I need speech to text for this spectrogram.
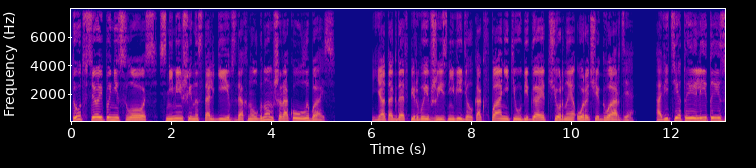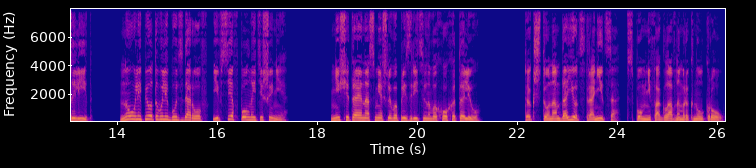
Тут все и понеслось, с не меньшей ностальгией вздохнул гном, широко улыбаясь. Я тогда впервые в жизни видел, как в панике убегает черная орочья гвардия. А ведь это элита из элит. Но улепетывали, будь здоров, и все в полной тишине. Не считая насмешливо-презрительного хохота Лю. «Так что нам дает страница?» Вспомнив о главном, рыкнул Кроу.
